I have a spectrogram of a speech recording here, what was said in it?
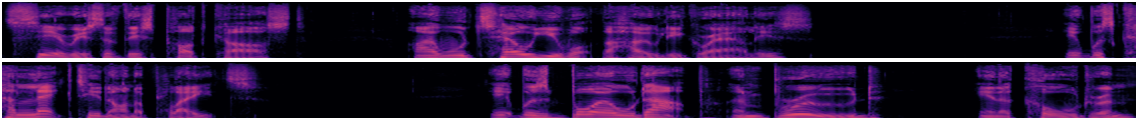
series of this podcast, I will tell you what the Holy Grail is. It was collected on a plate. It was boiled up and brewed in a cauldron.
